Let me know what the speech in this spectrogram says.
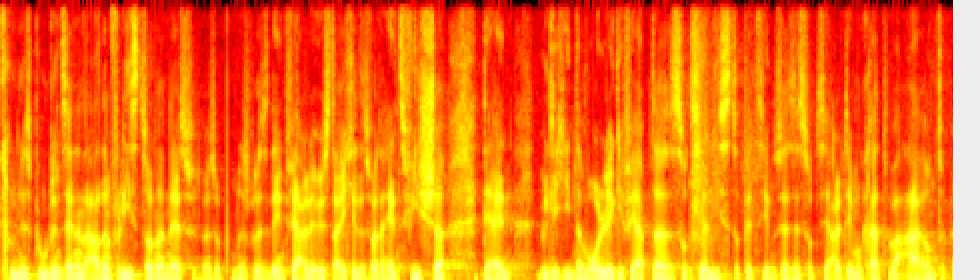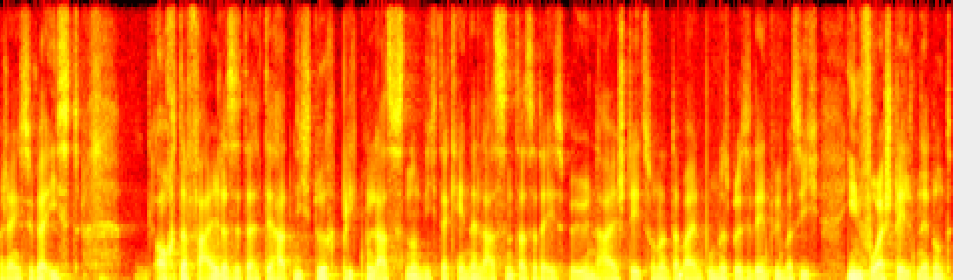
grünes Blut in seinen Adern fließt, sondern er ist also Bundespräsident für alle Österreicher. Das war der Heinz Fischer, der ein wirklich in der Wolle gefärbter Sozialist bzw. Sozialdemokrat war und wahrscheinlich sogar ist auch der Fall, dass er, der, hat nicht durchblicken lassen und nicht erkennen lassen, dass er der SPÖ nahe steht, sondern da war ein Bundespräsident, wie man sich ihn vorstellt. Nicht? Und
